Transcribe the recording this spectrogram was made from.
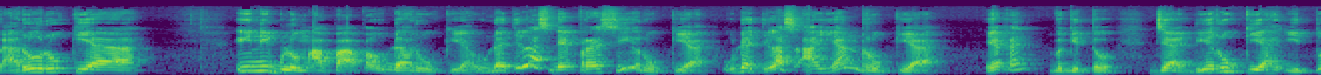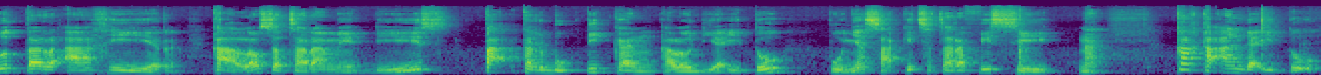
Baru rukyah. Ini belum apa-apa udah rukiah. Udah jelas depresi rukiah. Udah jelas ayan rukiah. Ya kan? Begitu. Jadi rukiah itu terakhir. Kalau secara medis tak terbuktikan kalau dia itu punya sakit secara fisik. Nah, kakak Anda itu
